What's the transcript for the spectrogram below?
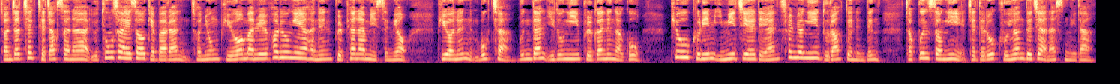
전자책 제작사나 유통사에서 개발한 전용 뷰어만을 활용해야 하는 불편함이 있으며 뷰어는 목차, 문단 이동이 불가능하고 표, 그림, 이미지에 대한 설명이 누락되는 등 접근성이 제대로 구현되지 않았습니다.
